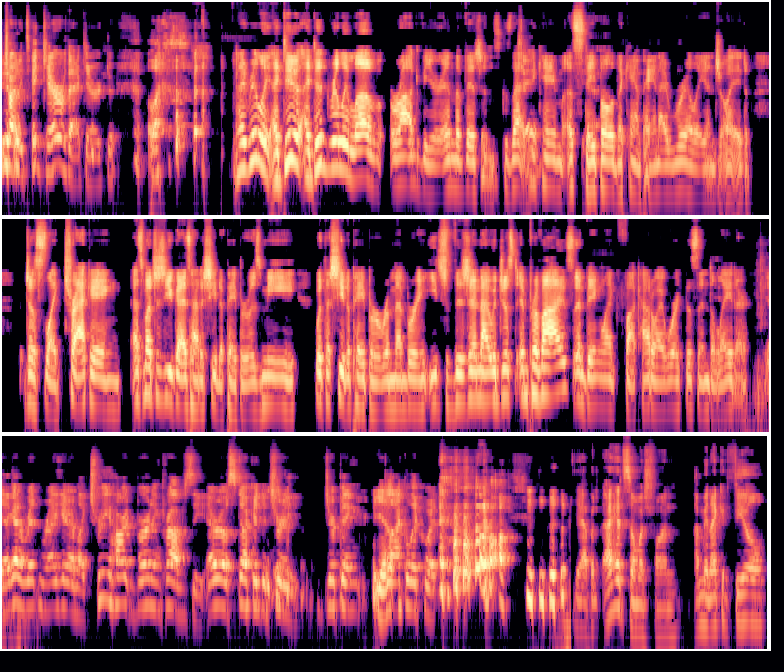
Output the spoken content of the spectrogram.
trying to take care of that character. But I really, I do, I did really love Rogvir and the Visions because that Same. became a staple of the campaign. I really enjoyed just like tracking as much as you guys had a sheet of paper. It was me with a sheet of paper remembering each vision I would just improvise and being like, "Fuck, how do I work this into later?" yeah, I got it written right here. I'm like, tree heart burning prophecy, arrow stuck into tree, dripping Yep. black liquid. Yeah, but I had so much fun. I mean, I could feel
